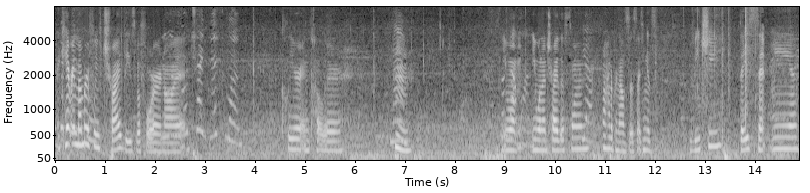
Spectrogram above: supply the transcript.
I can't remember if we've tried these before or not. Try this one. Clear in color. Hmm. You want you want to try this one? Yeah. I don't know how to pronounce this. I think it's Vichy. They sent me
